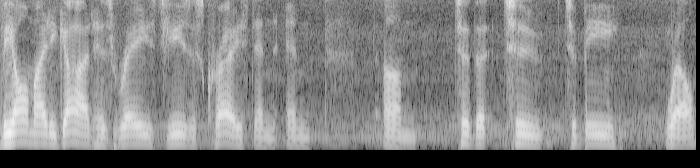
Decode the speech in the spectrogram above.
the Almighty God has raised Jesus Christ and and um, to the to to be well.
